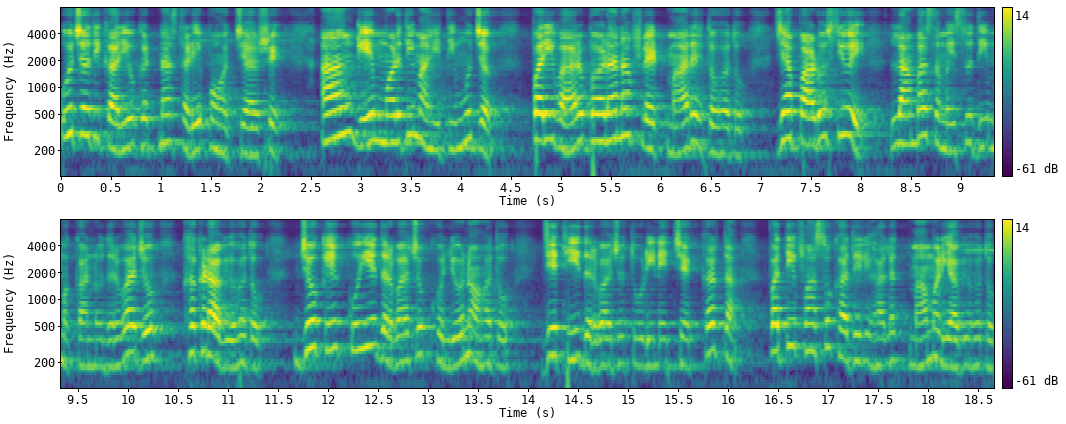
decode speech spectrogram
ઉચ્ચ અધિકારીઓ ઘટના સ્થળે પહોંચ્યા છે. આ અંગે મળતી માહિતી મુજબ પરિવાર ભાડાના ફ્લેટમાં રહેતો હતો, જ્યાં પાડોશીઓએ લાંબા સમય સુધી મકાનનો દરવાજો ખખડાવ્યો હતો, જો કે કોઈએ દરવાજો ખોલ્યો ન હતો, જેથી દરવાજો તોડીને ચેક કરતા પતિ ફાંસો ખાધેલી હાલતમાં મળી આવ્યો હતો.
